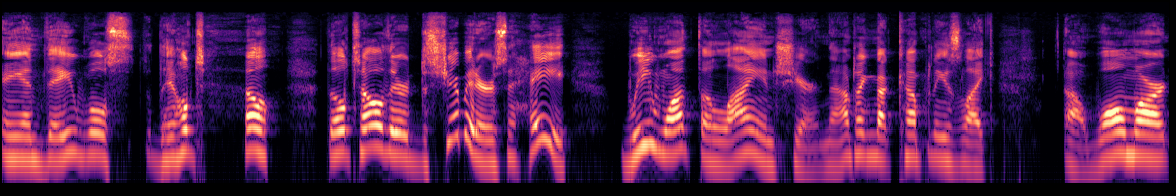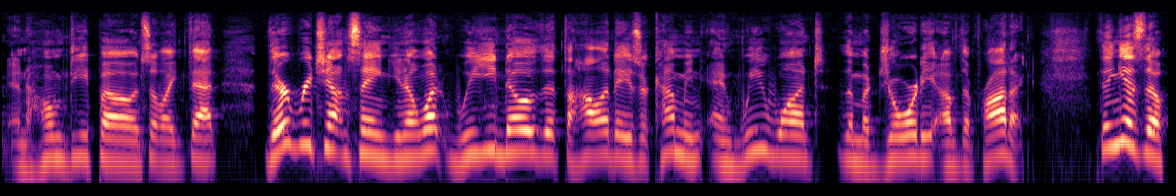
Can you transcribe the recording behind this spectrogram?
and they will they'll tell they'll tell their distributors, hey, we want the lion's share. Now I'm talking about companies like uh, Walmart and Home Depot and stuff like that. They're reaching out and saying, you know what, we know that the holidays are coming and we want the majority of the product. Thing is, though,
